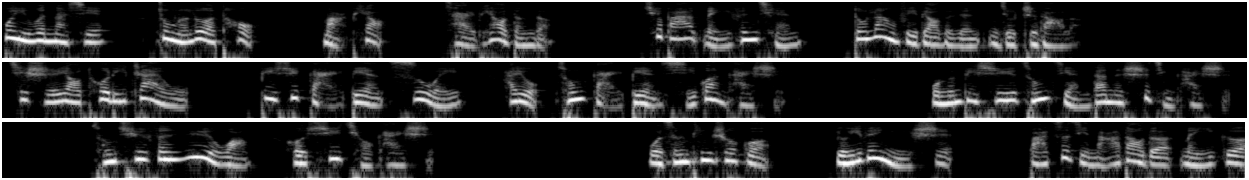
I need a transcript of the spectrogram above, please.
问一问那些中了乐透。马票、彩票等等，却把每一分钱都浪费掉的人，你就知道了。其实要脱离债务，必须改变思维，还有从改变习惯开始。我们必须从简单的事情开始，从区分欲望和需求开始。我曾听说过，有一位女士把自己拿到的每一个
